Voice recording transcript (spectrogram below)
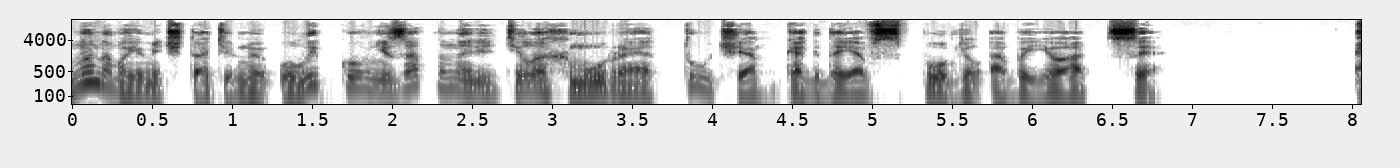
Но на мою мечтательную улыбку внезапно налетела хмурая туча, когда я вспомнил об ее отце.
